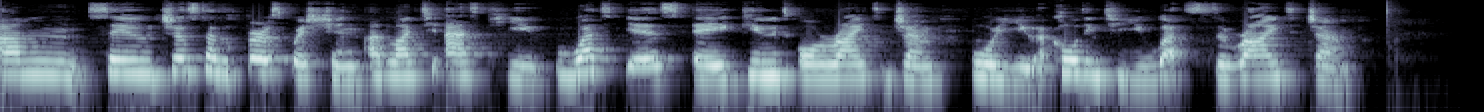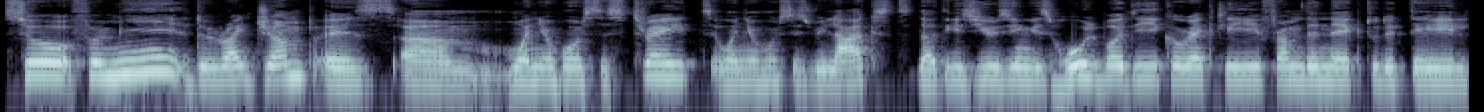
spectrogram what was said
Um, so just as a first question, I'd like to ask you, what is a good or right jump for you? According to you, what's the right jump? So for me, the right jump is um, when your horse is straight, when your horse is relaxed, that is using his whole body correctly from the neck to the tail,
